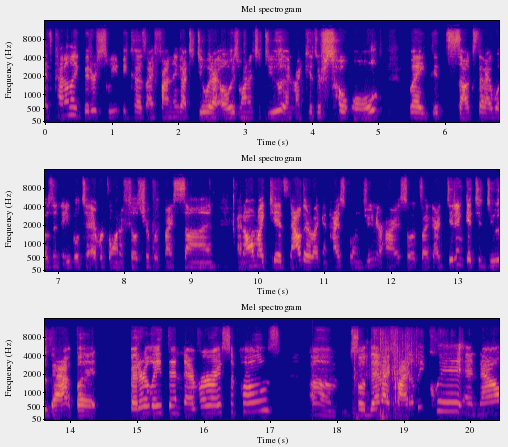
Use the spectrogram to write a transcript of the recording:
it's kind of like bittersweet because I finally got to do what I always wanted to do, and my kids are so old. Like it sucks that I wasn't able to ever go on a field trip with my son and all my kids now they're like in high school and junior high so it's like i didn't get to do that but better late than never i suppose. Um, so then i finally quit and now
